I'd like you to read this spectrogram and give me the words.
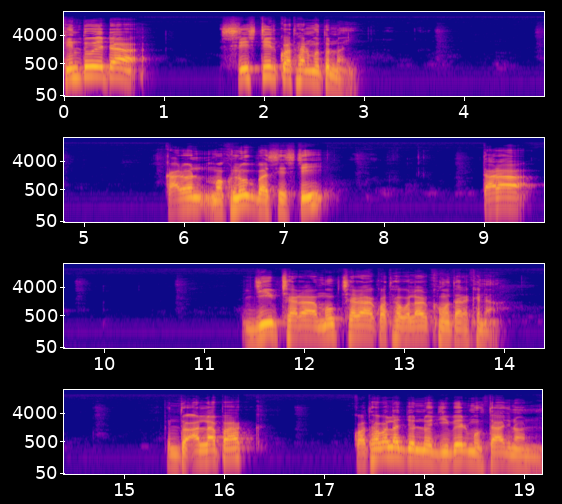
কিন্তু এটা সৃষ্টির কথার মতো নয়। কারণ মখলুক বা সৃষ্টি, তারা জীব ছাড়া, মুখ ছাড়া কথা বলার ক্ষমতা রাখে না। কিন্তু আল্লাহ পাক কথা বলার জন্য জীবের মুহতাজ নন।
